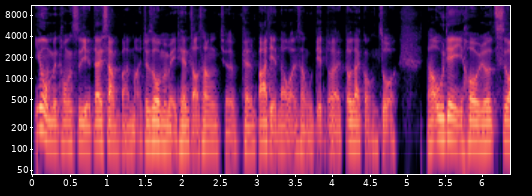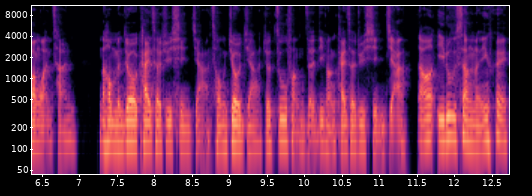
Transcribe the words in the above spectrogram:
因为我们同时也在上班嘛，就是我们每天早上就可能八点到晚上五点都在都在工作，然后五点以后就吃完晚餐。然后我们就开车去新家，从旧家就租房子的地方开车去新家，然后一路上呢，因为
